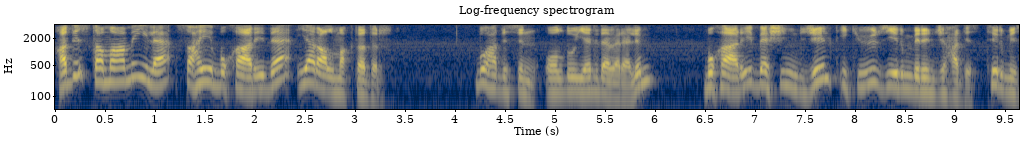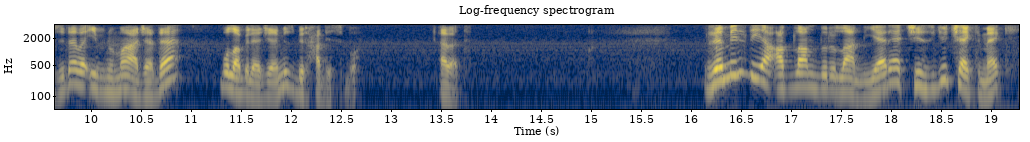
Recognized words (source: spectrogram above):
Hadis tamamıyla Sahih Bukhari'de yer almaktadır. Bu hadisin olduğu yeri de verelim. Bukhari 5. cilt 221. hadis. Tirmizi'de ve İbn-i Mace'de bulabileceğimiz bir hadis bu. Evet. Remil diye adlandırılan yere çizgi çekmek,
